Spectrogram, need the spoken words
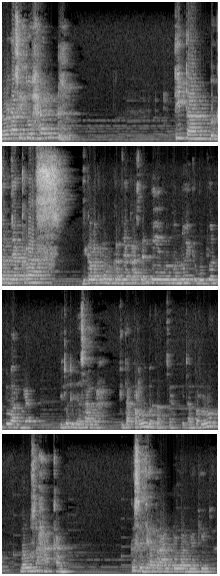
Nah, kasih Tuhan, kita bekerja keras jikalau kita bekerja keras dan ingin memenuhi kebutuhan keluarga itu tidak salah kita perlu bekerja, kita perlu mengusahakan kesejahteraan keluarga kita.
